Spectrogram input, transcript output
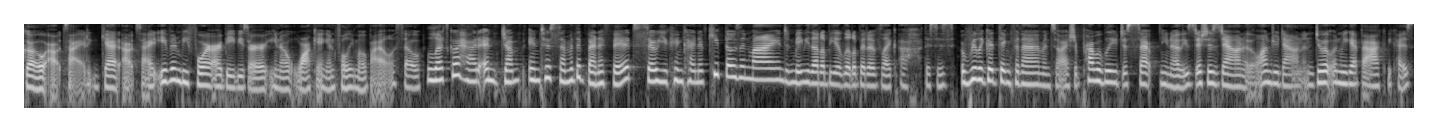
go outside, get outside, even before our babies are, you know, walking and fully mobile. So let's go ahead and jump into some of the benefits so you can kind of keep those in mind. And maybe that'll be a little bit of like, ah, oh, this is a really good thing for them. And so I should probably just set, you know, these dishes down or the laundry down and do it when we get back because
